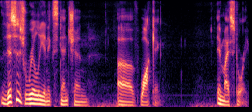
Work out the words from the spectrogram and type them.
this is really an extension of walking in my story.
